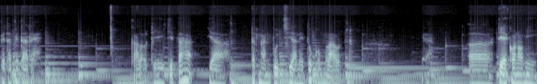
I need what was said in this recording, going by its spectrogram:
beda-beda deh. Kalau di kita ya dengan pujian itu cum laude. Ya. Uh, di ekonomi.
